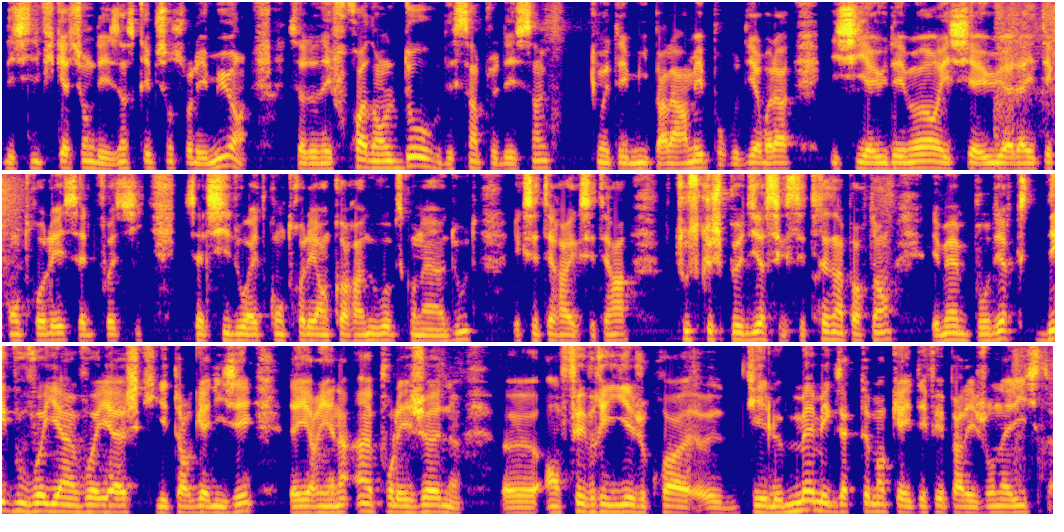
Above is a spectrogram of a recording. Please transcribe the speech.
les, significations des inscriptions sur les murs, ça donnait froid dans le dos, des simples dessins qui ont été mis par l'armée pour vous dire voilà ici il y a eu des morts, ici a eu elle a été contrôlée cette fois-ci, celle-ci doit être contrôlée encore à nouveau parce qu'on a un doute, etc., etc. Tout ce que je peux dire c'est que c'est très important et même pour dire que dès que vous voyez un voyage qui est organisé, d'ailleurs il y en a un pour les jeunes euh, en février je crois euh, qui est le même exactement qui a été fait par les journalistes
